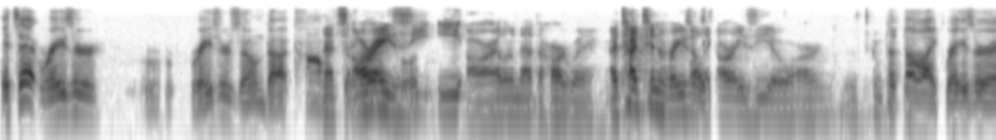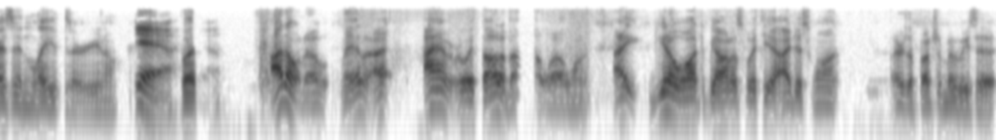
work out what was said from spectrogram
It's at Razer RazerZone.com. That's R A wants to look. Z E R. I learned that the hard way. I typed in razor Like- R A Z O R. It's completely. No, like razor as in laser, you know. Yeah. But yeah. I don't know, man. I I haven't really thought about what I want. I you know what? To be honest with you, I just want. There's a bunch of movies that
